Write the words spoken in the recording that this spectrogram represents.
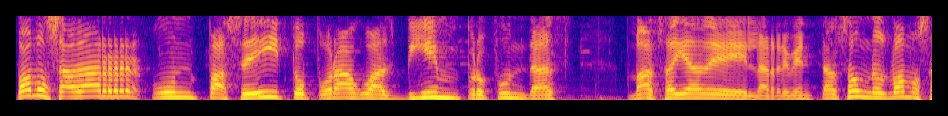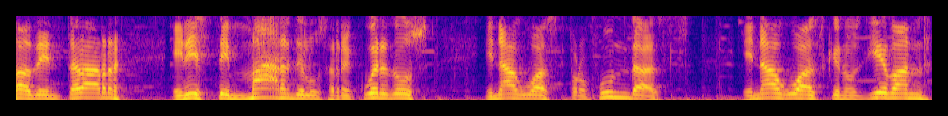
Vamos a dar un paseíto por aguas bien profundas, más allá de la reventazón, nos vamos a adentrar en este mar de los recuerdos, en aguas profundas, en aguas que nos llevan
